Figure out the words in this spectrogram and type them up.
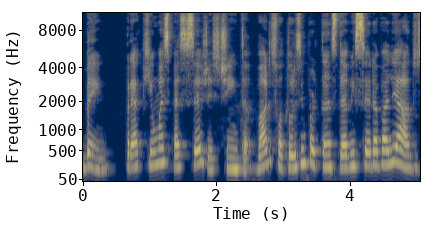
Bem, para que uma espécie seja extinta, vários fatores importantes devem ser avaliados.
